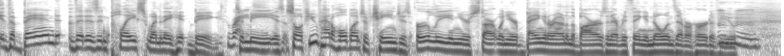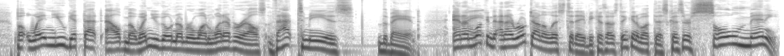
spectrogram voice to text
the band that is in place when they hit big to me is so if you've had a whole bunch of changes early in your start when you're banging around in the bars and everything and no one's ever heard of you Mm-hmm. but when you get that album out when you go number one whatever else that to me is the band and i'm looking and i wrote down a list today because i was thinking about this because there's so many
